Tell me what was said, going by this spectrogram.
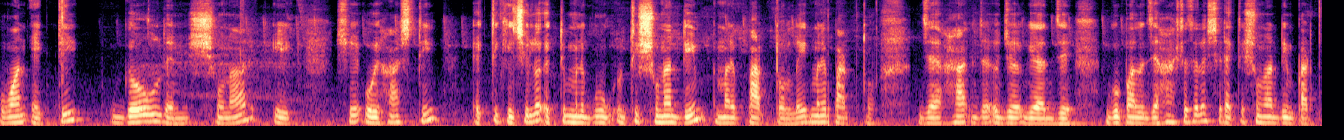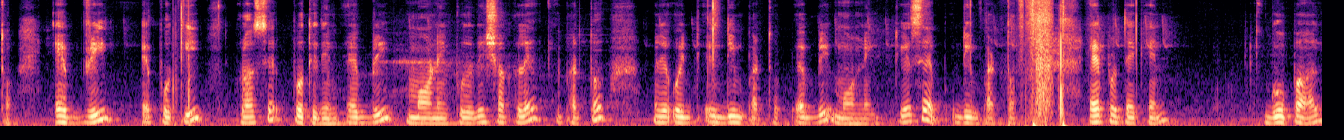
ওয়ান একটি গোল্ডেন সোনার এগ সে ওই হাঁসটি একটি কী ছিল? একটি মানে একটি সোনার ডিম মানে পারত লেট মানে পারত যে হা- যে- গোপাল যে- হাঁসটা ছিল, সেটা একটি সোনার ডিম পারত এভরি প্রতি হচ্ছে প্রতিদিন, এভরি মর্নিং, প্রতিদিন সকালে কী পারত মানে ওই ওই ডিম পারত এভরি মর্নিং, ঠিক আছে? ডিম পারত এরপর দেখেন, গোপাল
